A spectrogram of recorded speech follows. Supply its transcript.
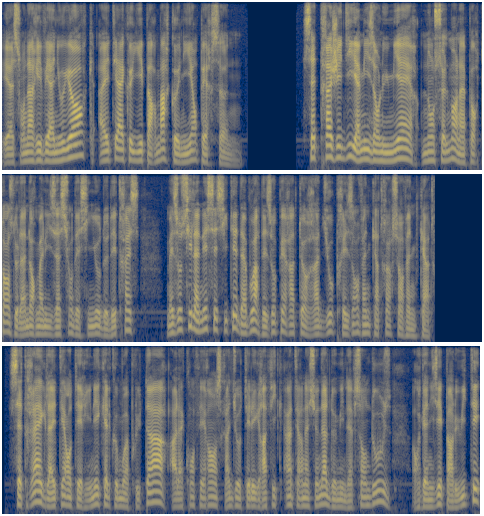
et à son arrivée à New York a été accueilli par Marconi en personne. Cette tragédie a mis en lumière non seulement l'importance de la normalisation des signaux de détresse, mais aussi la nécessité d'avoir des opérateurs radio présents 24 heures sur 24. Cette règle a été entérinée quelques mois plus tard à la conférence radiotélégraphique internationale de 1912, organisée par l'UIT,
